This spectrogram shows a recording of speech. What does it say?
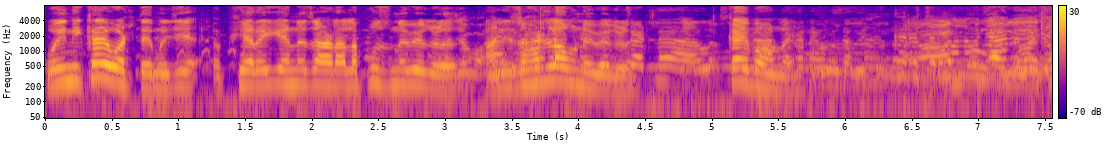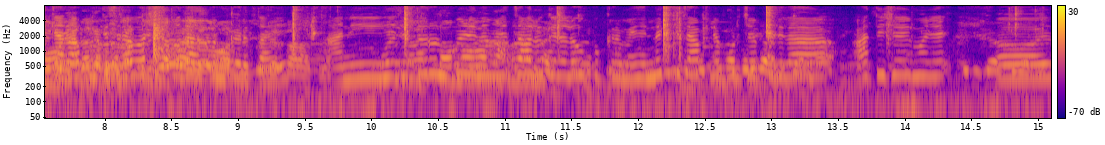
वहिनी काय वाटतंय? म्हणजे फेरा घेणं झाडाला पुजणं वेगळं आणि झाड लावणं वेगळं. काय भावना आहे? म्हणजे आणि हे जे तरुण पिढीने म्हणजे चालू केलेला उपक्रम आहे हे नक्कीच आपल्या पुढच्या पिढीला अतिशय म्हणजे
